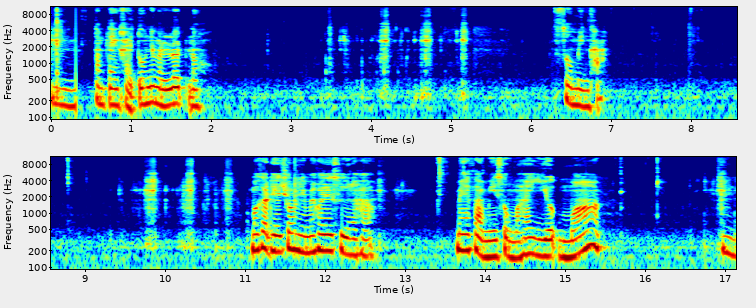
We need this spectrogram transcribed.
อืมตำแตงไข่ต้มนี่มันเลิศเนาะโซมิงค่ะ มะเขือเทศช่วงนี้ไม่ค่อยได้ซื้อนะคะ แม่สามีส่งมาให้เยอะมากอืม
